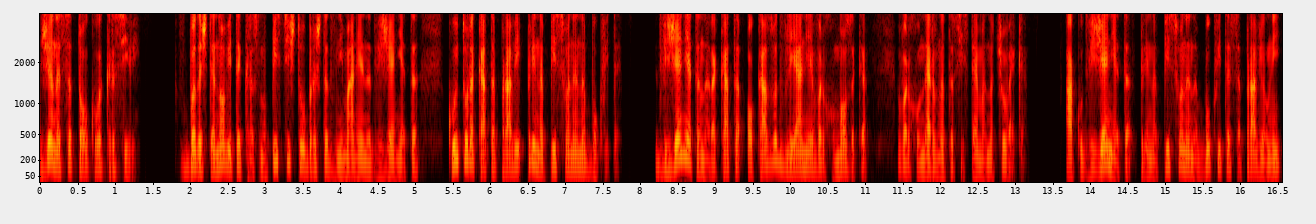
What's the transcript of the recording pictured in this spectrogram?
Ж не са толкова красиви. В бъдеще новите краснописци ще обръщат внимание на движенията, които ръката прави при написване на буквите. Движенията на ръката оказват влияние върху мозъка, върху нервната система на човека. Ако движенията при написване на буквите са правилни,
